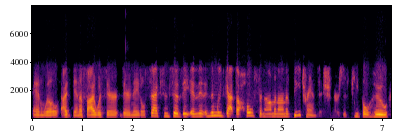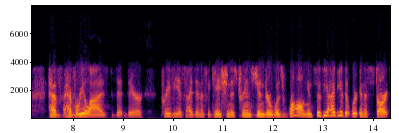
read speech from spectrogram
and will identify with their their natal sex. And so the and then we've got the whole phenomenon of detransitioners of people who have have realized that their previous identification as transgender was wrong. And so the idea that we're going to start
